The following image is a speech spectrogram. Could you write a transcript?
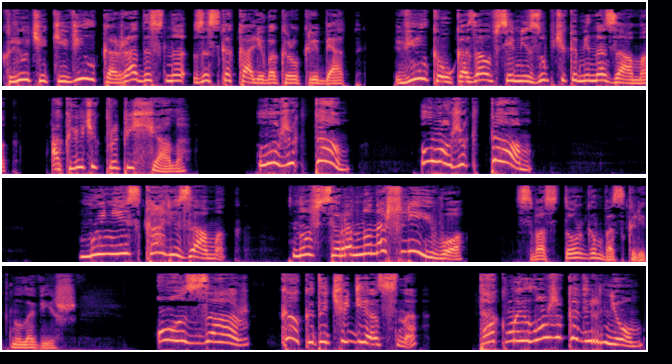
Ключик и Вилка радостно заскакали вокруг ребят. Вилка указал всеми зубчиками на замок, а Ключик пропищала. «Ложик там! Ложик там!» «Мы не искали замок, но все равно нашли его!» С восторгом воскликнула Виш. «О, Зар, как это чудесно! Так мы и ложика вернем,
